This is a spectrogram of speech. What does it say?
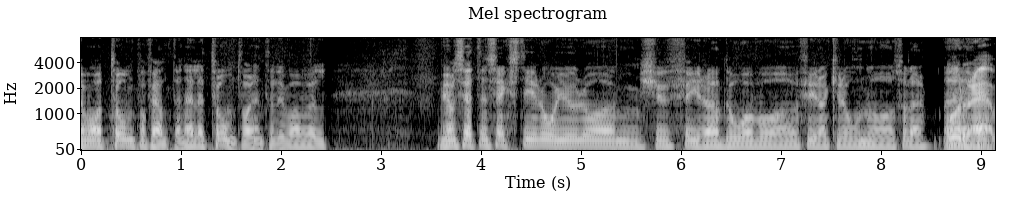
Det var tomt på fälten. Eller tomt var det inte. Det var väl... Vi har sett en 60 rådjur och mm, 24 dov och 4 kron och sådär. Och en räv.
